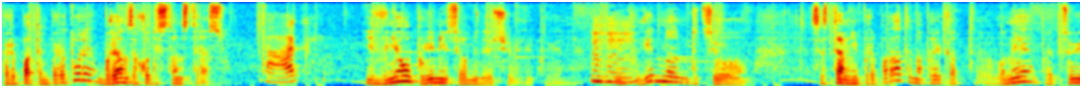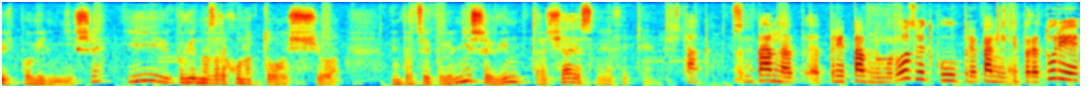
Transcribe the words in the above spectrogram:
перепад температури, бур'ян заходить в стан стресу. Так. І в нього повільнюється обмін речовин, відповідно. Угу. Відповідно до цього системні препарати, наприклад, вони працюють повільніше, і відповідно за рахунок того, що він працює повільніше, він втрачає свою ефективність. Так. Певна, при певному розвитку, при певній Так. температурі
